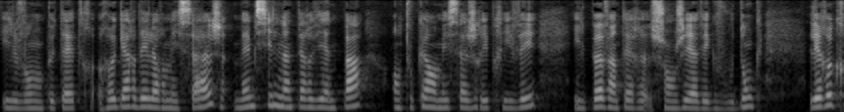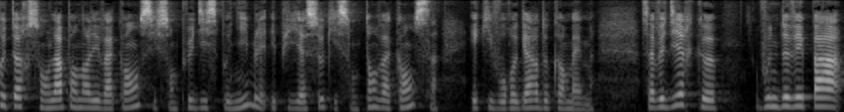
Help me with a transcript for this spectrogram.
ils vont peut-être regarder leurs messages, même s'ils n'interviennent pas, en tout cas en messagerie privée, ils peuvent interchanger avec vous. Donc, les recruteurs sont là pendant les vacances, ils sont plus disponibles, et puis il y a ceux qui sont en vacances et qui vous regardent quand même. Ça veut dire que vous ne devez pas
